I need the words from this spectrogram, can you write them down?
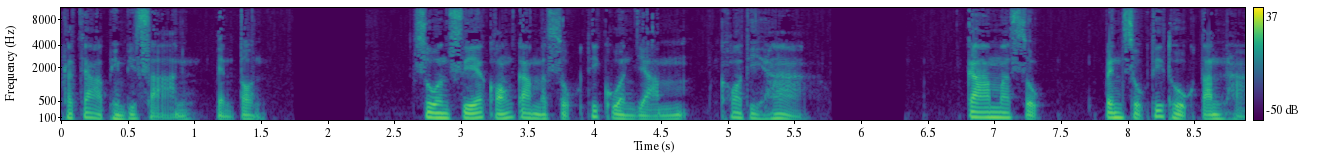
พระเจ้าพิมพิสารเป็นต้น ส่วนเสียของกรรมสุขที่ควรย้ำข้อที่ห้ากามสุข เป็นสุขที่ถูกตันหา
